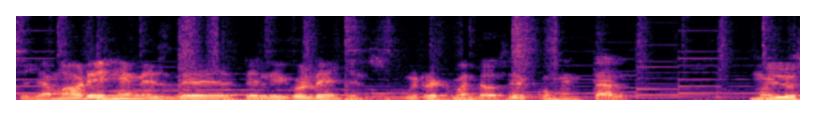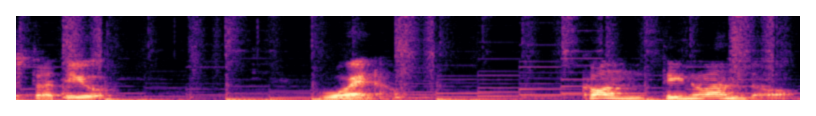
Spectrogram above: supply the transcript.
Se llama Orígenes de, de League of Legends. Muy recomendado ese documental muy ilustrativo. Bueno, continuando.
